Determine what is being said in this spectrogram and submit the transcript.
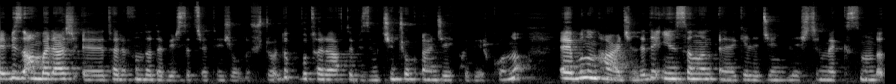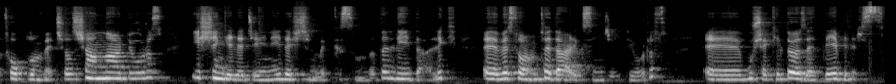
e, biz ambalaj e, tarafında da bir strateji oluşturduk. Bu taraf da bizim için çok öncelikli bir konu. E, bunun haricinde de insanın e, geleceğini iyileştirmek kısmında toplum ve çalışanlar diyoruz. İşin geleceğini iyileştirmek kısmında da liderlik e, ve sorumlu tedarik zinciri diyoruz. E, bu şekilde özetleyebiliriz.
